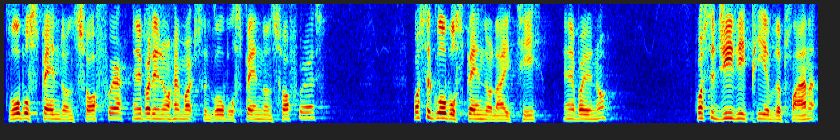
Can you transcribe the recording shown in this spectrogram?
Global spend on software. Anybody know how much the global spend on software is? What's the global spend on IT? Anybody know? What's the GDP of the planet?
